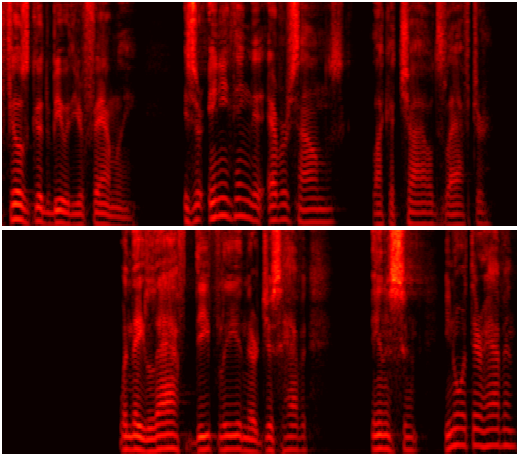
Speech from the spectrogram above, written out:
it feels good to be with your family. Is there anything that ever sounds like a child's laughter? When they laugh deeply and they're just having innocent, you know what they're having?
